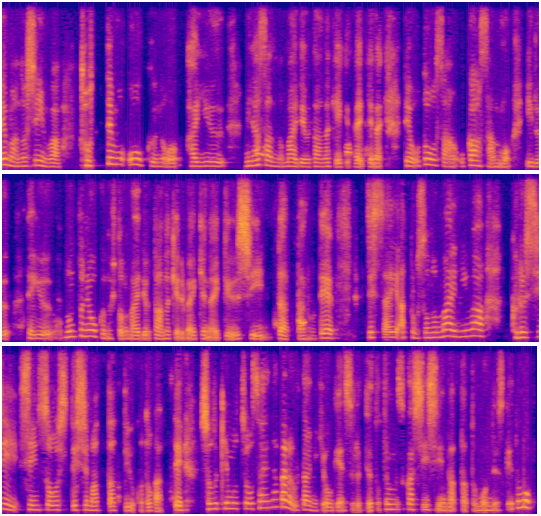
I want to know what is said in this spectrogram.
でもあのシーンはとっても多くの俳優、皆さんの前で歌わなきゃいけない。で、お父さん、お母さんもいるっていう、本当に多くの人の前で歌わなければいけないというシーンだったので、実際、あとその前には苦しい真相をしてしまったっていうことがあって、その気持ちを抑えながら歌に表現するってとても難しいシーンだったと思うんですけれども、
